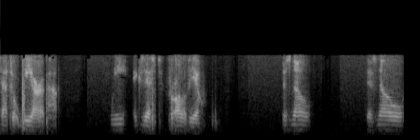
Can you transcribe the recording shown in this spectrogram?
That's what we are about. We exist for all of you. There's no there's no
